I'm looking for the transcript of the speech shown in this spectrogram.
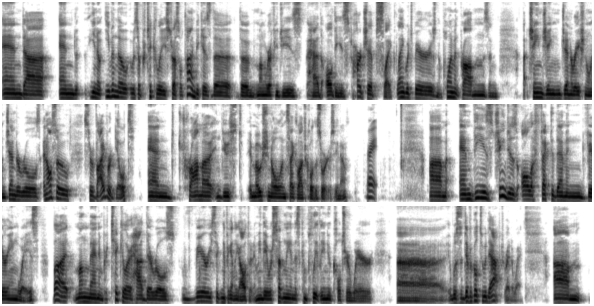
and uh, and you know even though it was a particularly stressful time because the the Hmong refugees had all these hardships like language barriers and employment problems and uh, changing generational and gender roles, and also survivor guilt and trauma induced emotional and psychological disorders. You know. Right. Um, and these changes all affected them in varying ways. But Hmong men in particular had their roles very significantly altered. I mean, they were suddenly in this completely new culture where uh, it was difficult to adapt right away. Um,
